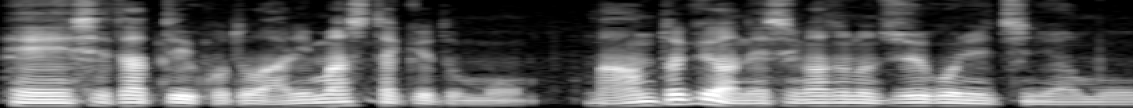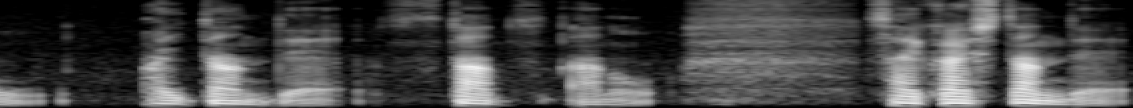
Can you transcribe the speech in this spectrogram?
閉園してたっていうことはありましたけども、まあ、あの時はね4月の15日にはもう開いたんでスタートあの再開したんで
